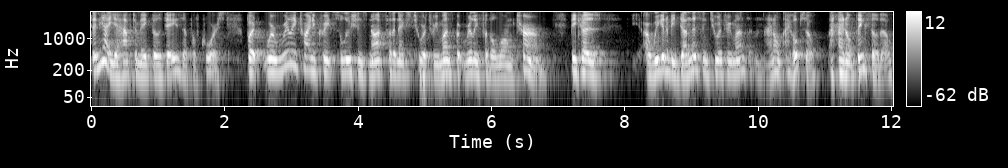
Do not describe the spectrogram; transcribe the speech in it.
then yeah, you have to make those days up, of course. But we're really trying to create solutions not for the next two or three months, but really for the long term. Because are we going to be done this in two or three months? I don't. I hope so. I don't think so, though.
